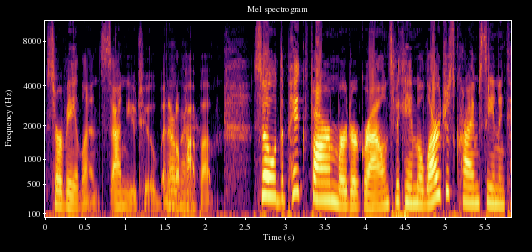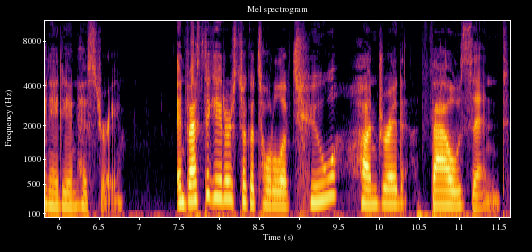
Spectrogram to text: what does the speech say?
surveillance on YouTube and it'll pop up. So the pig farm murder grounds became the largest crime scene in Canadian history. Investigators took a total of 200,000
